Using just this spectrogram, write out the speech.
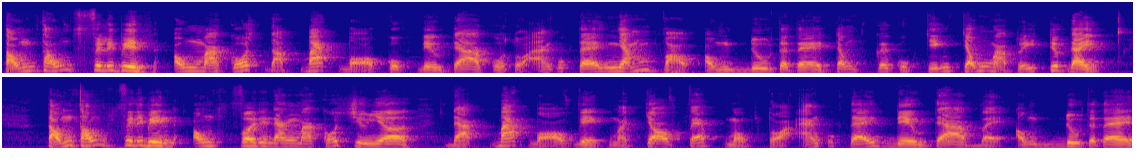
Tổng thống Philippines ông Marcos đã bác bỏ cuộc điều tra của Tòa án quốc tế nhắm vào ông Duterte trong cái cuộc chiến chống ma túy trước đây. Tổng thống Philippines ông Ferdinand Marcos Jr. đã bác bỏ việc mà cho phép một tòa án quốc tế điều tra về ông Duterte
